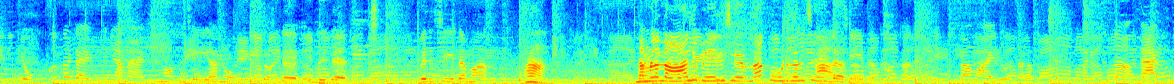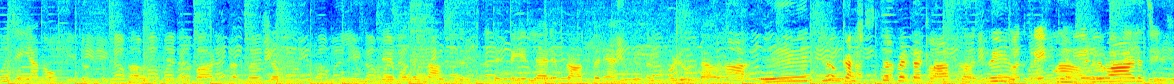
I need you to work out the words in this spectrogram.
എനിക്ക് ഒക്കുന്ന ടൈമിൽ ഞാൻ മാക്സിമം ഒന്ന് ചെയ്യാൻ നോക്കിയിട്ടുണ്ട് ഇതിൽ. ഇവർ ചെയ്ത നമ്മൾ നാല് പേര് ചേർന്നാ കൂടുതൽ ചെയ്തത്. എക്സാം മാക്സിമം ചെയ്യാൻ നോക്കിയിട്ടുണ്ട്. ഒരുപാട് സന്തോഷം. ഇതേപോലെ ക്ലാസ്സുകൾ കിട്ടട്ടെ എല്ലാവരും പ്രാർത്ഥന അനുഗ്രഹം എപ്പോഴും ഉണ്ടാവും ഏറ്റവും കഷ്ടപ്പെട്ട ക്ലാസ് അത്രയും ഒരുപാട് ചെയ്തു.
